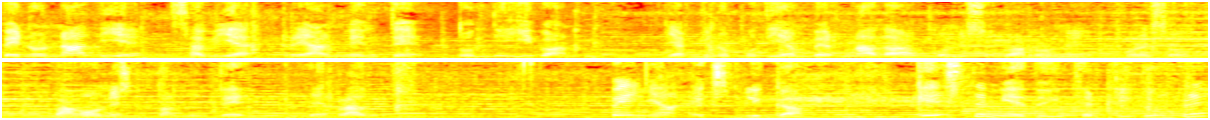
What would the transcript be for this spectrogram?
pero nadie sabía realmente dónde iban, ya que no podían ver nada con esos, vagones, con esos vagones totalmente cerrados. Peña explica que este miedo e incertidumbre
